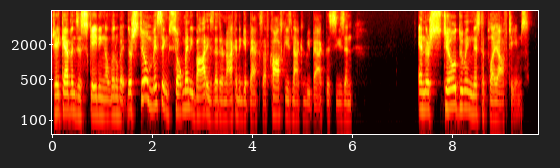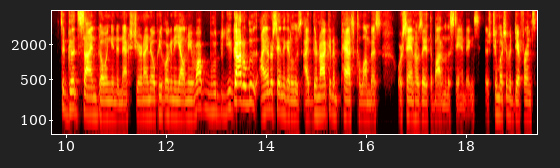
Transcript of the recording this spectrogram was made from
Jake Evans is skating a little bit. They're still missing so many bodies that they're not going to get back. Slafkovsky's not going to be back this season. And they're still doing this to playoff teams. It's a good sign going into next year. And I know people are going to yell at me, well, you got to lose. I understand they got to lose. I, they're not going to pass Columbus or San Jose at the bottom of the standings. There's too much of a difference.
